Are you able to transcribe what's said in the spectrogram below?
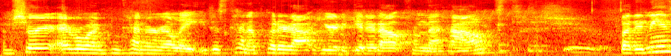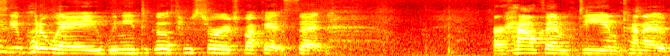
I'm sure everyone can kind of relate. You just kind of put it out here to get it out from the house. But it needs to get put away. We need to go through storage buckets that are half empty and kind of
